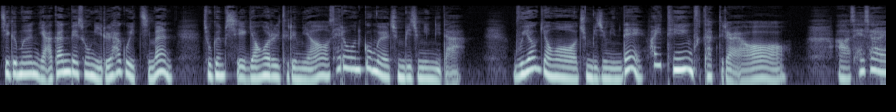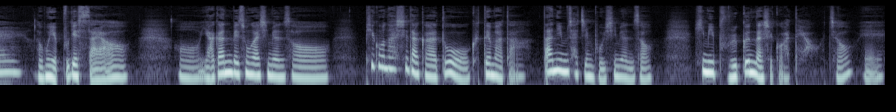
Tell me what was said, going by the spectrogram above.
지금은 야간 배송 일을 하고 있지만 조금씩 영어를 들으며 새로운 꿈을 준비 중입니다. 무역 영어 준비 중인데 화이팅 부탁드려요. 아, 3살 너무 예쁘겠어요. 어, 야간 배송하시면서 피곤하시다가도 그때마다 따님 사진 보시면서 힘이 불끈 나실 것 같아요. 그쵸? 예.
